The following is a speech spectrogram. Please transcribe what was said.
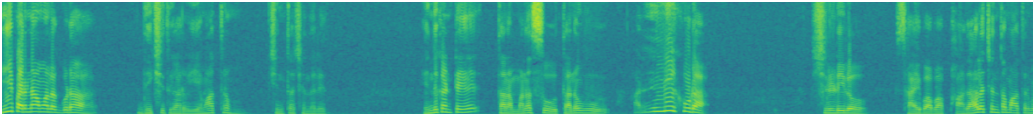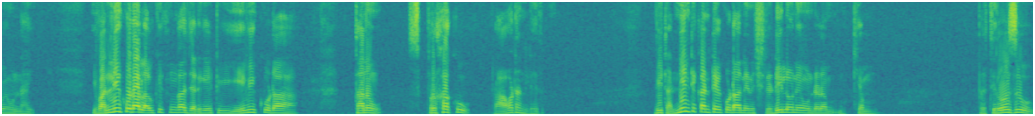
ఈ పరిణామాలకు కూడా దీక్షిత్ గారు ఏమాత్రం చింత చెందలేదు. ఎందుకంటే తన మనస్సు తనువు అన్నీ కూడా షిరిడిలో సాయిబాబా పాదాల చెంత మాత్రమే ఉన్నాయి. ఇవన్నీ కూడా లౌకికంగా జరిగేటివి ఏవి కూడా తను స్పృహకు రావడం లేదు. వీటన్నింటికంటే కూడా నేను షిరిడీలోనే ఉండడం ముఖ్యం. ప్రతిరోజు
